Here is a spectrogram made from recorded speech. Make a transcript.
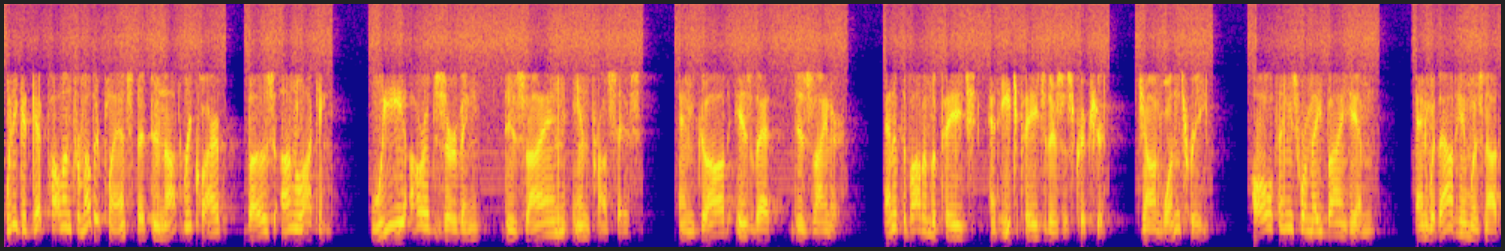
when it could get pollen from other plants that do not require buzz unlocking? We are observing design in process, and God is that designer. And at the bottom of the page, at each page, there's a scripture. John 1 3. All things were made by him, and without him was not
